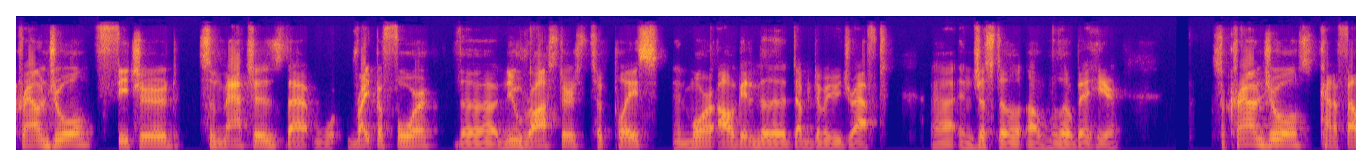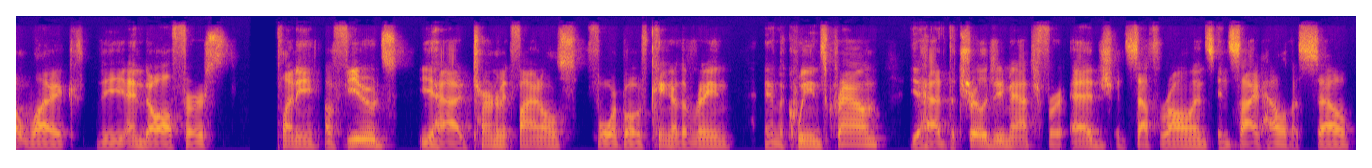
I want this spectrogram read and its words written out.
Crown Jewel featured some matches that w- right before the new rosters took place, and more. I'll get into the WWE draft uh, in just a, a little bit here. So Crown Jewel kind of felt like the end all first. Plenty of feuds. You had tournament finals for both King of the Ring and the Queen's Crown. You had the trilogy match for Edge and Seth Rollins inside Hell of a Cell.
